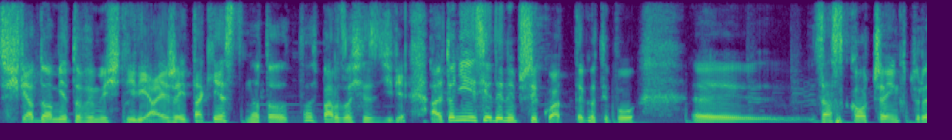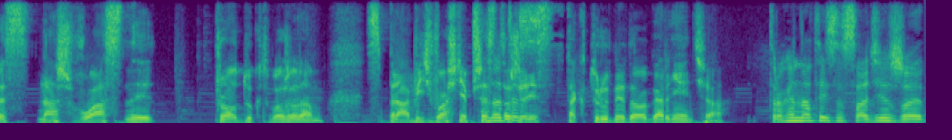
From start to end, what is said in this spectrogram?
świadomie to wymyślili, a jeżeli tak jest, no to, to bardzo się zdziwię. Ale to nie jest jedyny przykład tego typu y, zaskoczeń, które nasz własny produkt może nam sprawić, właśnie przez No to, to że jest- jest tak trudny do ogarnięcia. Trochę na tej zasadzie, że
